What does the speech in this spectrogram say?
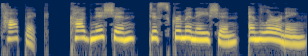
Topic: Cognition, discrimination, and learning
